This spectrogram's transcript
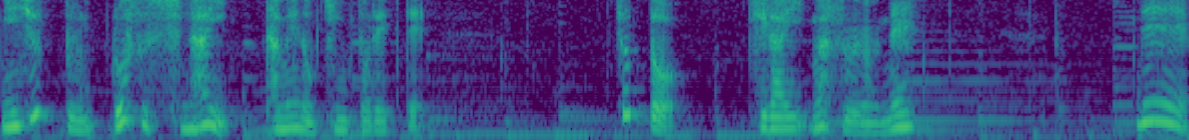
20分ロスしないための筋トレってちょっと違いますよね。で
